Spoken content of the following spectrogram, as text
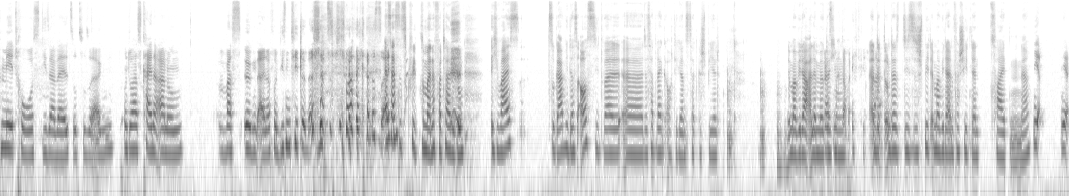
Metros dieser Welt sozusagen. Und du hast keine Ahnung, was irgendeiner von diesen Titeln ist. Assassin's Creed zu meiner Verteidigung. Ich weiß sogar, wie das aussieht, weil äh, das hat Wenk auch die ganze Zeit gespielt. Immer wieder alle möglichen. Das macht auch echt viel Spaß. Und, und dieses spielt immer wieder in verschiedenen Zeiten, ne? Ja, ja,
